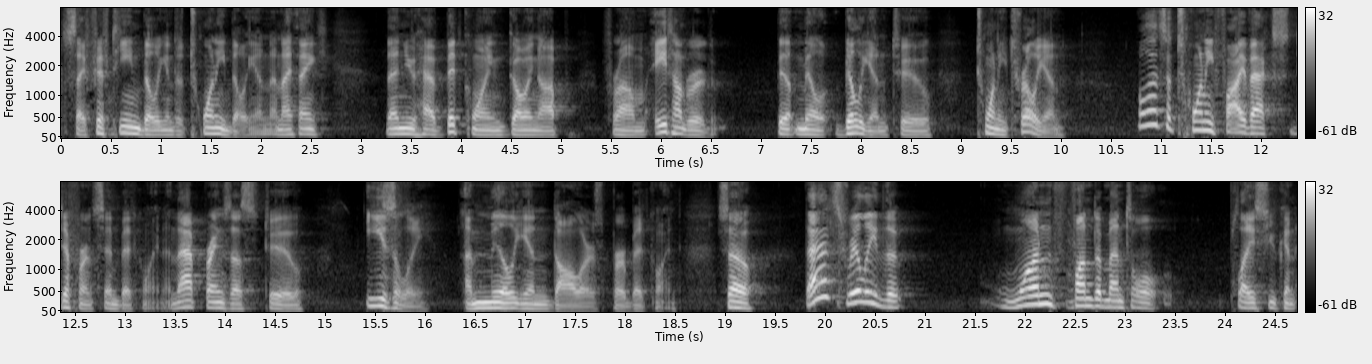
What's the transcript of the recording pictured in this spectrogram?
say 15 billion to 20 billion. And I think then you have Bitcoin going up from 800 billion to 20 trillion. Well, that's a 25x difference in Bitcoin. And that brings us to easily a million dollars per Bitcoin. So that's really the one fundamental place you can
